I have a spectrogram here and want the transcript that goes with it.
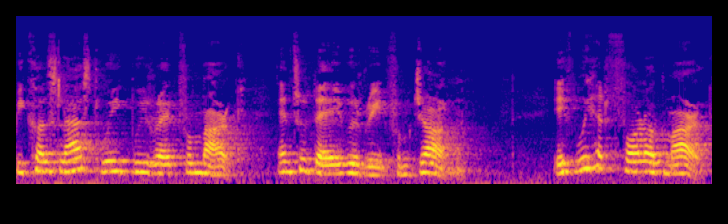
because last week we read from Mark and today we read from John. If we had followed Mark,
